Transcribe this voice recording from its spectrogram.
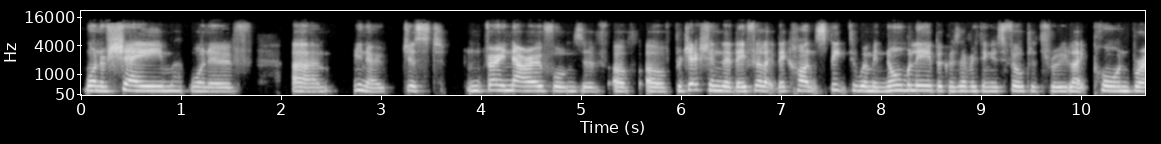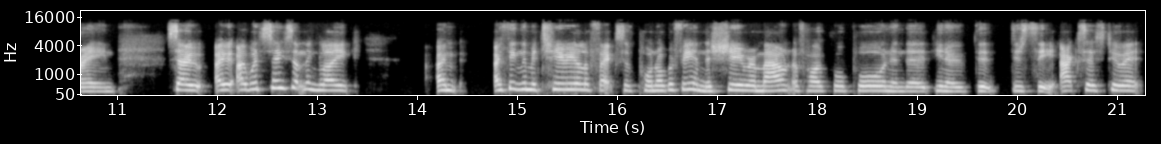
one of shame, one of um, you know just very narrow forms of, of of projection that they feel like they can't speak to women normally because everything is filtered through like porn brain. So i i would say something like i'm i think the material effects of pornography and the sheer amount of hardcore porn and the you know the just the access to it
